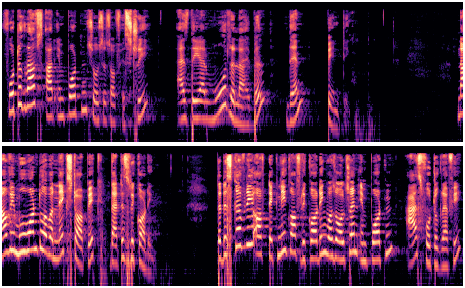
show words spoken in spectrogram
photographs are important sources of history as they are more reliable than painting. Now we move on to our next topic that is recording. The discovery of technique of recording was also an important as photography.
